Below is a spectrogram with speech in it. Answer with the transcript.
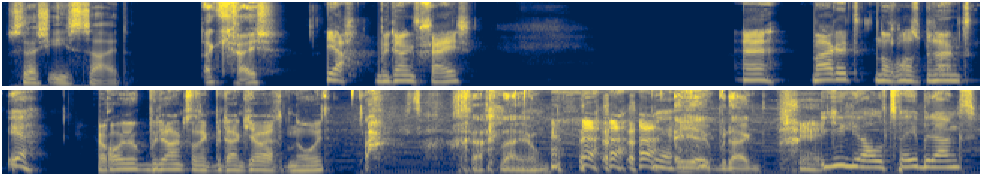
slash eastside. Dank je, Gijs. Ja, bedankt Gijs. Eh Marit, nogmaals bedankt. Ja. Roy ook bedankt, want ik bedank jou eigenlijk nooit. Graag gedaan, jong. En jij ook bedankt. Jullie alle twee bedankt.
